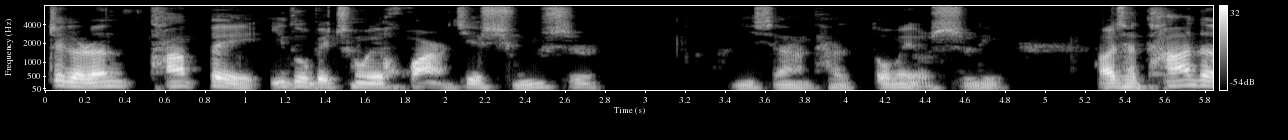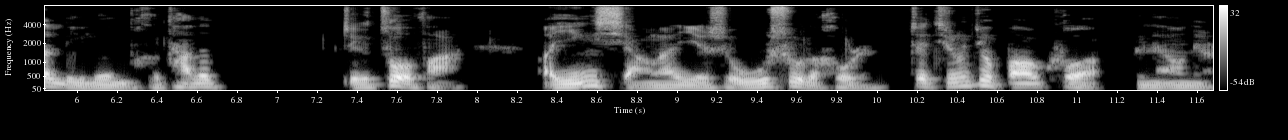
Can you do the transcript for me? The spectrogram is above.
这个人他被一度被称为华尔街雄狮，你想想他多么有实力，而且他的理论和他的。这个做法啊，影响了也是无数的后人，这其中就包括威廉奥尼尔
